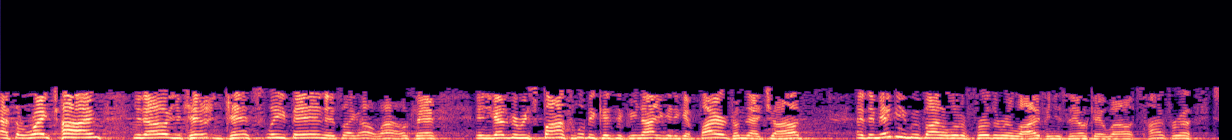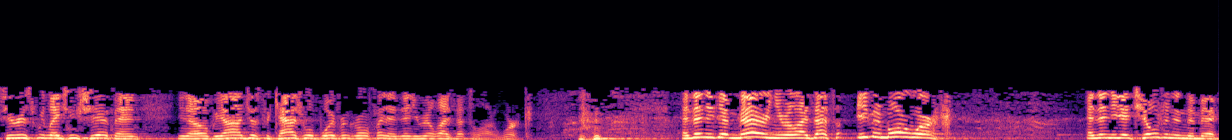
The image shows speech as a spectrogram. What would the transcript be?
at the right time. You know, you can't, you can't sleep in. It's like, oh, wow, okay. And you got to be responsible because if you're not, you're going to get fired from that job. And then maybe you move on a little further in life and you say, okay, well, it's time for a serious relationship and, you know, beyond just the casual boyfriend, girlfriend, and then you realize that's a lot of work. and then you get married and you realize that's even more work. And then you get children in the mix,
